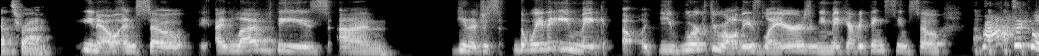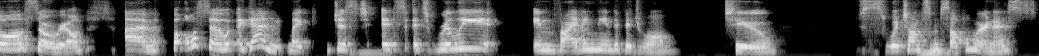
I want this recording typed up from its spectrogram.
That's right. you know and so i love these um you know just the way that you make uh, you work through all these layers and you make everything seem so practical so real. Um but also again like just it's it's really inviting the individual to switch on some self-awareness.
